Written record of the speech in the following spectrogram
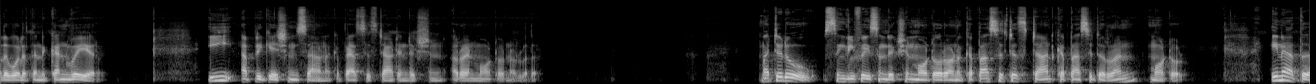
അതുപോലെ തന്നെ കൺവെയർ ഈ ആപ്ലിക്കേഷൻസാണ് കപ്പാസിറ്റി സ്റ്റാർട്ട് ഇൻഡക്ഷൻ റൺ മോട്ടോറിനുള്ളത് മറ്റൊരു സിംഗിൾ ഫേസ് ഇൻഡക്ഷൻ മോട്ടോറാണ് capacitor start capacitor run motor ഇതിനകത്ത്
